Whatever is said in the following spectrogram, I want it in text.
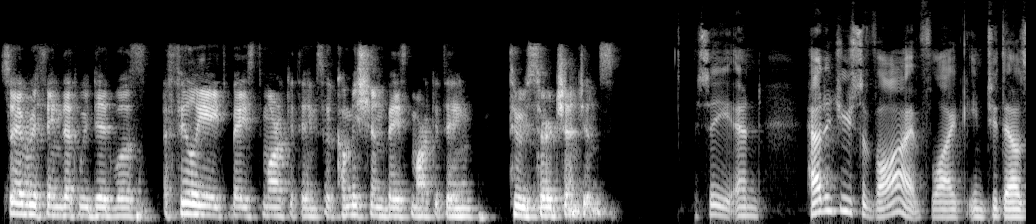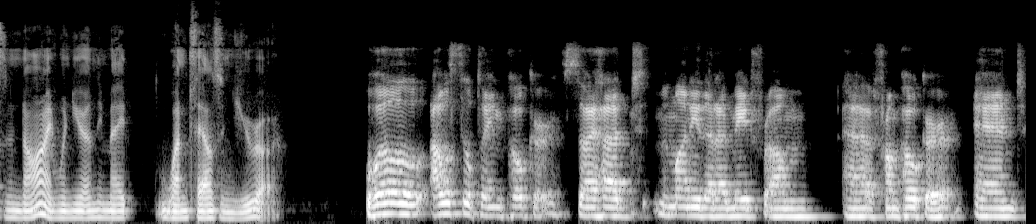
So everything that we did was affiliate based marketing so commission based marketing through search engines. I see. And how did you survive like in 2009 when you only made 1000 euro? Well, I was still playing poker, so I had money that I made from uh, from poker, and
